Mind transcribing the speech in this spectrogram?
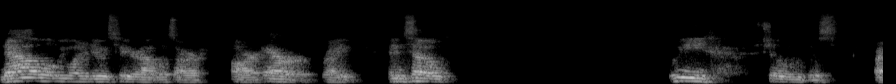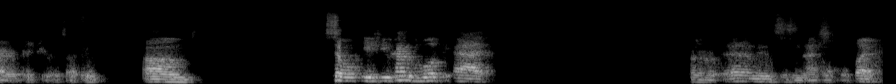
Now what we want to do is figure out what's our, our error, right? And so. Let me show this prior picture a second. Um. So if you kind of look at. I don't know, eh, maybe this isn't that helpful, but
